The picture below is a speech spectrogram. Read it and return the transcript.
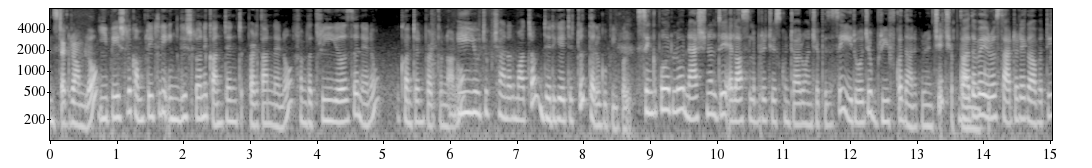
ఇన్స్టాగ్రామ్లో ఈ పేజ్లో కంప్లీట్లీ ఇంగ్లీష్లోనే కంటెంట్ పెడతాను నేను. ఫ్రమ్ ద త్రీ ఇయర్స్ నేను కంటెంట్ పెడుతున్నాను. ఈ యూట్యూబ్ ఛానల్ మాత్రం డెడికేటెడ్ టు తెలుగు పీపుల్ సింగపూర్లో నేషనల్ డే ఎలా సెలబ్రేట్ చేసుకుంటారు అని చెప్పేసి ఈ రోజు బ్రీఫ్గా దాని గురించి చెప్తాను అదవే ఈరోజు సాటర్డే కాబట్టి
